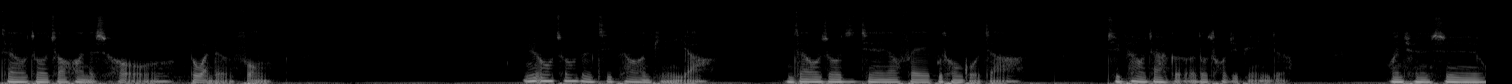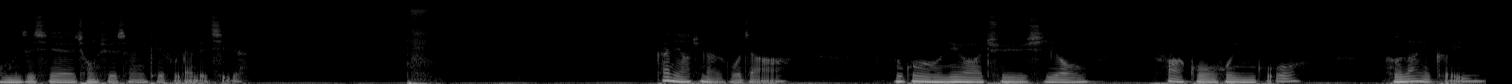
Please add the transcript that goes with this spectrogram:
在欧洲交换的时候都玩得很疯，因为欧洲的机票很便宜啊。你在欧洲之间要飞不同国家，机票价格都超级便宜的，完全是我们这些穷学生可以负担得起的。看你要去哪个国家啊，如果你有要去西欧，法国或英国，荷兰也可以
